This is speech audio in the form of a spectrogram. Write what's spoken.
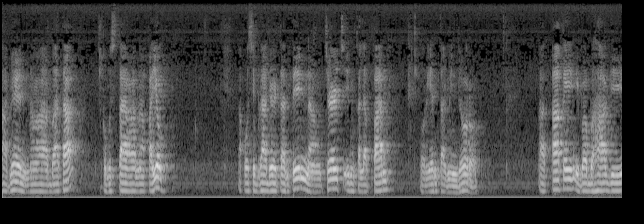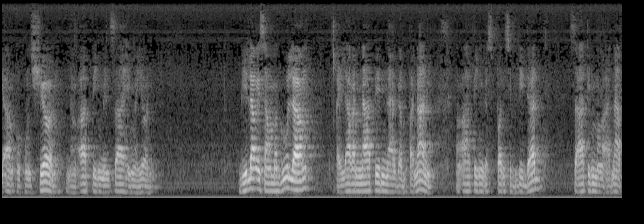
Amen. Mga bata, kumusta na kayo? Ako si Brother Tantin ng Church in Calapan, Oriental Mindoro. At aking ibabahagi ang konklusyon ng ating mensahe ngayon. Bilang isang magulang, kailangan natin na gampanan ang ating responsibilidad sa ating mga anak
